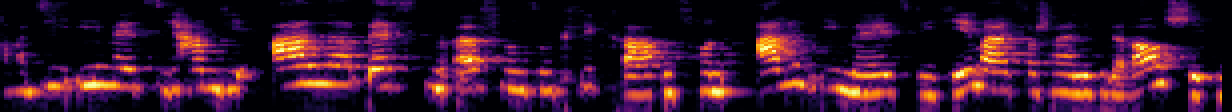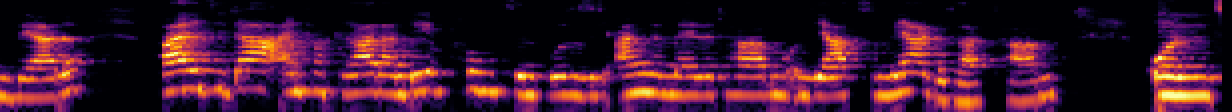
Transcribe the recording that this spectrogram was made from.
Aber die E-Mails, die haben die allerbesten Öffnungs- und Klickraten von allen E-Mails, die ich jemals wahrscheinlich wieder rausschicken werde, weil sie da einfach gerade an dem Punkt sind, wo sie sich angemeldet haben und Ja zu mehr gesagt haben. Und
